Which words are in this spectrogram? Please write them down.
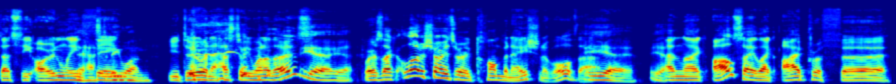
that's the only there has thing to be one. you do, and it has to be one of those. Yeah, yeah, Whereas like a lot of shows are a combination of all of that. yeah, yeah, And like I'll say like I prefer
